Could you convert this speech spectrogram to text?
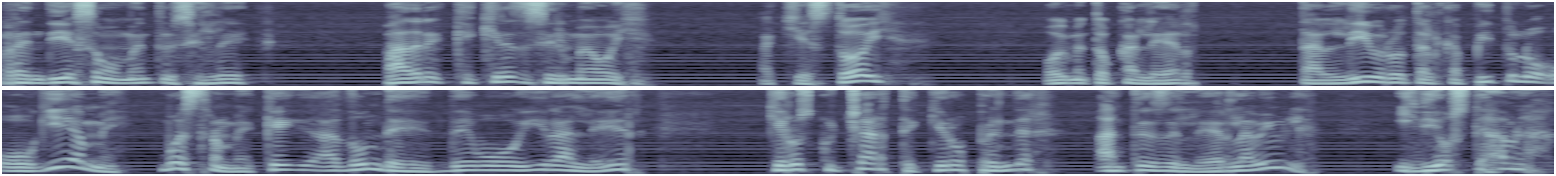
rendí ese momento y decirle, Padre, ¿qué quieres decirme hoy? Aquí estoy, hoy me toca leer tal libro, tal capítulo, o guíame, muéstrame qué, a dónde debo ir a leer. Quiero escucharte, quiero aprender antes de leer la Biblia. Y Dios te habla.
